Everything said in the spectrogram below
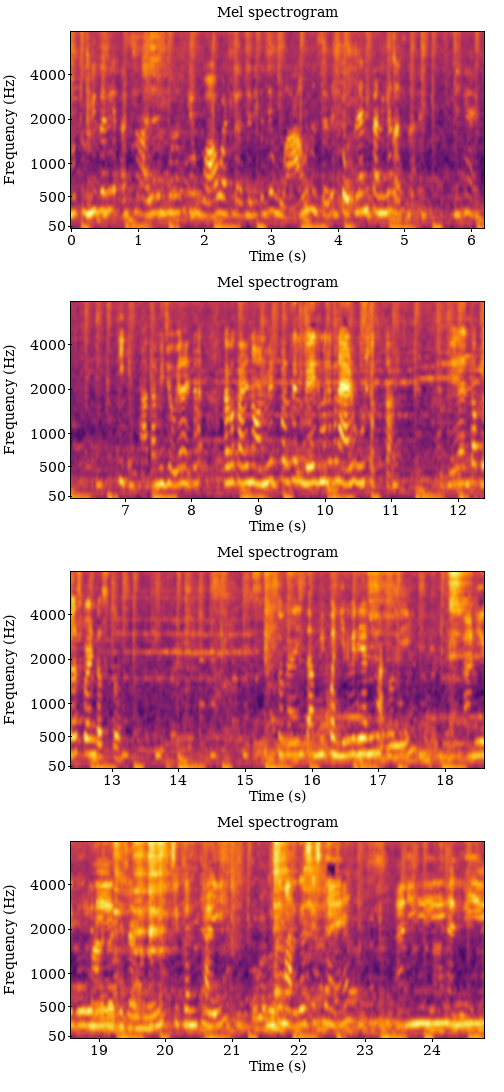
मग तुम्ही जरी असं आलं आणि तुम्हाला असं काही वाव वाटलं तरी पण ते वाव नसेल ते टोपल्या आणि कणग्यात असणार आहे. ठीक आहे? ठीक आहे. आता आम्ही जेवूया नाही तर काय बघा काही नॉनव्हेज पर्सेंट व्हेजमध्ये पण ॲड होऊ शकतात. हे यांचा प्लस पॉईंट असतो. सो गाईज आम्ही पनीर बिर्याणी मागवली. आणि गुरुने चिकन थाळी. गुरुचं मार्गशीर्ष आहे आणि ह्यांनी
